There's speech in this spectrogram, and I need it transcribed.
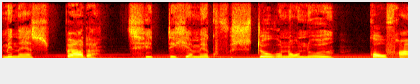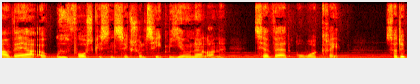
Men når jeg spørger dig til det her med at kunne forstå, hvornår noget går fra at være at udforske sin seksualitet med jævnaldrende til at være et overgreb, så er det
